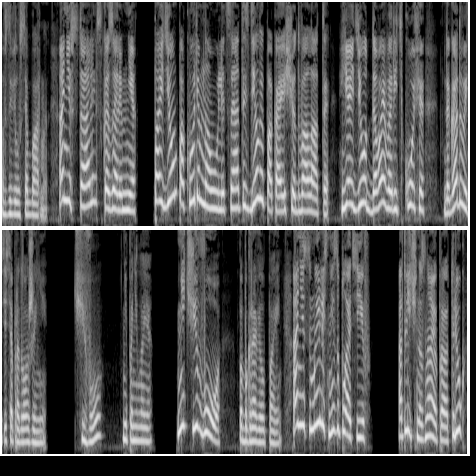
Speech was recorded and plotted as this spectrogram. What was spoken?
взвился бармен. Они встали, сказали мне, «Пойдем покурим на улице, а ты сделай пока еще два латте. Я идиот, давай варить кофе. Догадываетесь о продолжении?» «Чего?» — не поняла я. «Ничего!» — побагровел парень. «Они смылись, не заплатив. Отлично знаю про трюк.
